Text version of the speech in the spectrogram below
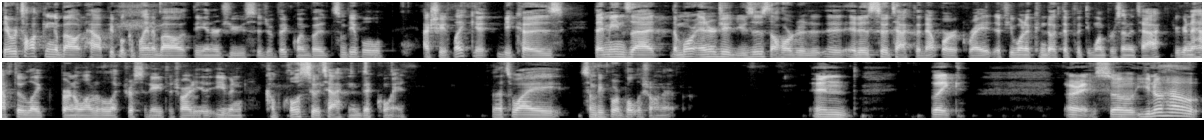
They were talking about how people complain about the energy usage of Bitcoin, but some people actually like it because that means that the more energy it uses, the harder it is to attack the network, right? If you want to conduct a 51% attack, you're going to have to like burn a lot of electricity to try to even come close to attacking Bitcoin. That's why some people are bullish on it. And like, all right, so you know how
